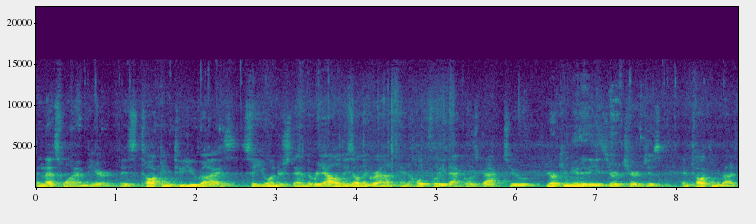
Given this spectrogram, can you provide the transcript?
and that's why I'm here, is talking to you guys so you understand the realities on the ground, and hopefully that goes back to your communities, your churches, and talking about it.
